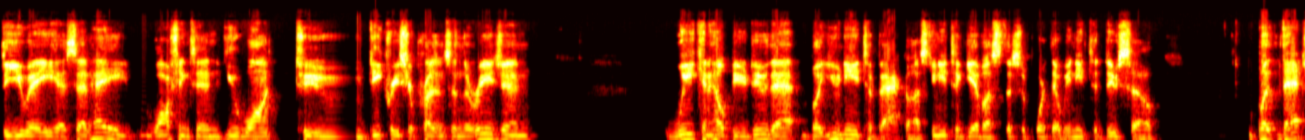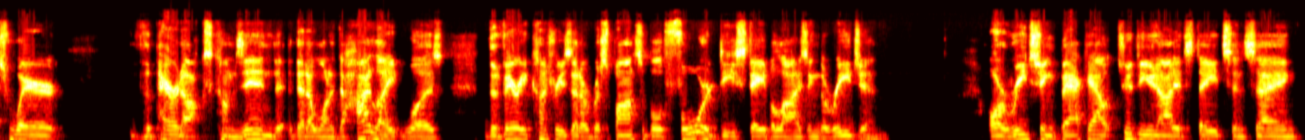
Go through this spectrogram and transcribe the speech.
The UAE has said, "Hey, Washington, you want to decrease your presence in the region." We can help you do that, but you need to back us. You need to give us the support that we need to do so. But that's where the paradox comes in that, that I wanted to highlight was the very countries that are responsible for destabilizing the region are reaching back out to the United States and saying,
